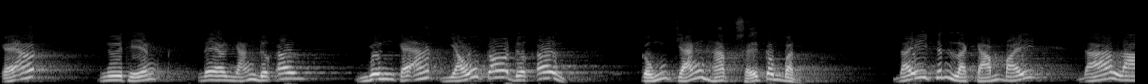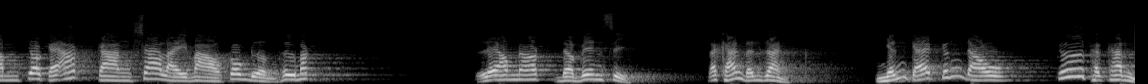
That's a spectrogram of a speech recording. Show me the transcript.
Kẻ ác, người thiện đều nhận được ơn, nhưng kẻ ác dẫu có được ơn cũng chẳng học sự công bình. Đấy chính là cạm bẫy đã làm cho kẻ ác càng xa lầy vào con đường hư mất. Leonardo da Vinci đã khẳng định rằng, những kẻ cứng đầu cứ thực hành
